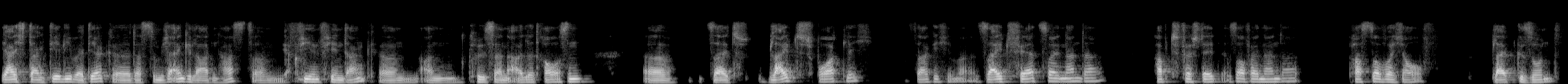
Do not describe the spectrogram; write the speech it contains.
Ja, ich danke dir, lieber Dirk, äh, dass du mich eingeladen hast. Ähm, ja. Vielen, vielen Dank ähm, an Grüße an alle draußen. Äh, seid, bleibt sportlich, sage ich immer. Seid fair zueinander. Habt Verständnis aufeinander. Passt auf euch auf. Bleibt gesund.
